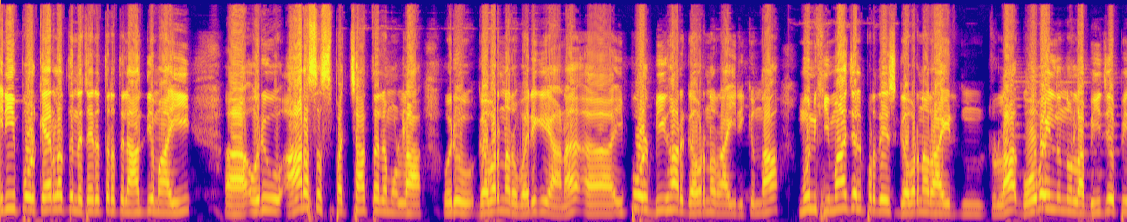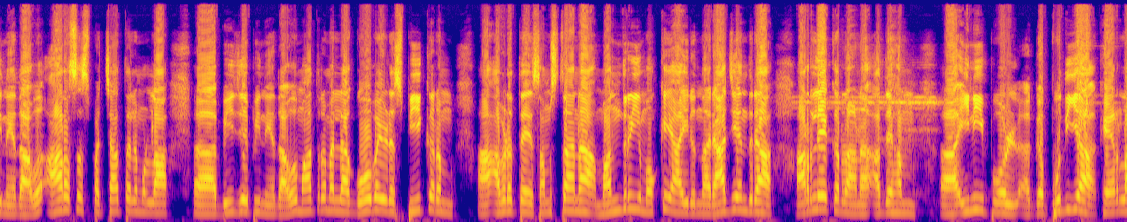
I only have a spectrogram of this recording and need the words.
ഇനിയിപ്പോൾ കേരളത്തിന്റെ ചരിത്രത്തിൽ ആദ്യമായി ഒരു ആർ എസ് എസ് പശ്ചാത്തലമുള്ള ഒരു ഗവർണർ വരികയാണ്. ഇപ്പോൾ ബീഹാർ ഗവർണറായിരിക്കുന്ന മുൻ ഹിമാചൽ പ്രദേശ് ഗവർണറായിട്ടുള്ള ഗോവയിൽ നിന്നുള്ള ബി ജെ പി നേതാവ് ആർ എസ് എസ് പശ്ചാത്തലമുള്ള ബി ജെ പി നേതാവ് മാത്രമല്ല ഗോവയുടെ സ്പീക്കറും അവിടുത്തെ സംസ്ഥാന മന്ത്രിയും ഒക്കെ ആയിരുന്ന രാജേന്ദ്ര അർലേക്കറാണ് അദ്ദേഹം ഇനിയിപ്പോൾ പുതിയ കേരള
